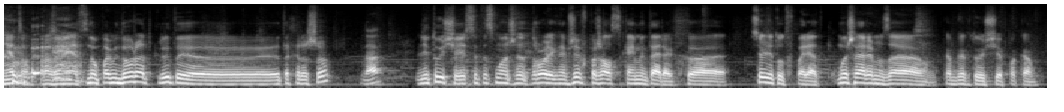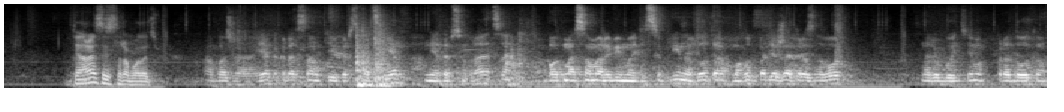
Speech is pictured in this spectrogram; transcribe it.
Нету, разумеется. Ну, помидоры открытые, э, это хорошо? Да? Летучий, если ты смотришь этот ролик, напиши, пожалуйста, в комментариях, все ли тут в порядке. Мы шарим за комплектующие пока. Тебе нравится здесь работать? Обожаю. Я как раз сам киберспортсмен, мне это все нравится. Вот моя самая любимая дисциплина – дота. Могу поддержать разговор на любую тему про доту.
